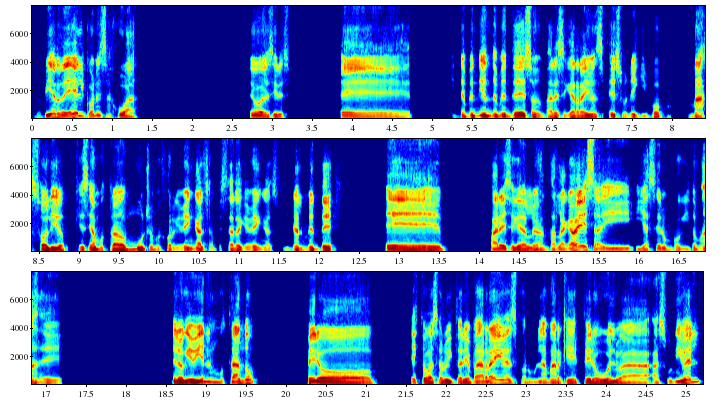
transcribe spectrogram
Lo pierde él con esa jugada. Debo decir eso. Eh, independientemente de eso, me parece que Ravens es un equipo más sólido, que se ha mostrado mucho mejor que Bengals, a pesar de que Bengals finalmente eh, parece querer levantar la cabeza y, hacer un poquito más de, lo que vienen mostrando. Pero esto va a ser victoria para Ravens, con un Lamar que espero vuelva a su nivel.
